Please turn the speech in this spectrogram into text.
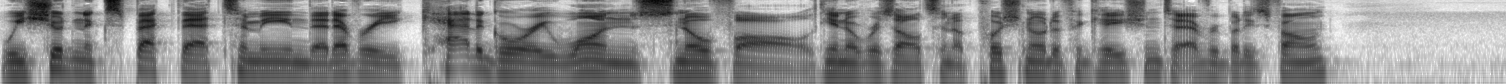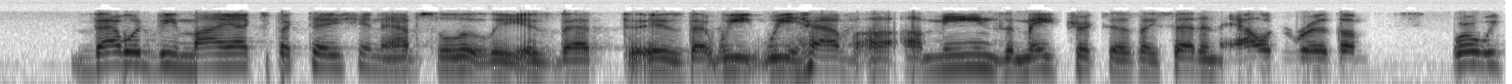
we shouldn't expect that to mean that every category one snowfall, you know, results in a push notification to everybody's phone? That would be my expectation. Absolutely, is that is that we we have a, a means, a matrix, as I said, an algorithm where we,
